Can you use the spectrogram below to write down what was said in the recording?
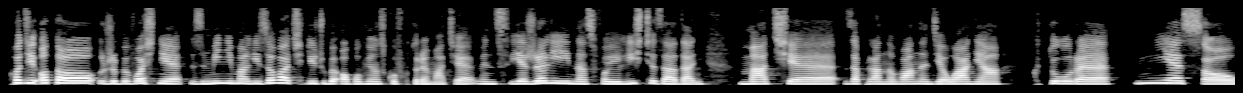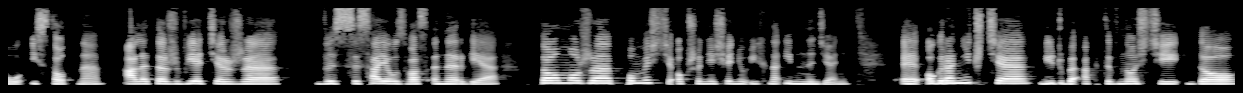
Chodzi o to, żeby właśnie zminimalizować liczbę obowiązków, które macie, więc jeżeli na swojej liście zadań macie zaplanowane działania, które nie są istotne, ale też wiecie, że wysysają z Was energię, to może pomyślcie o przeniesieniu ich na inny dzień. E, ograniczcie liczbę aktywności do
